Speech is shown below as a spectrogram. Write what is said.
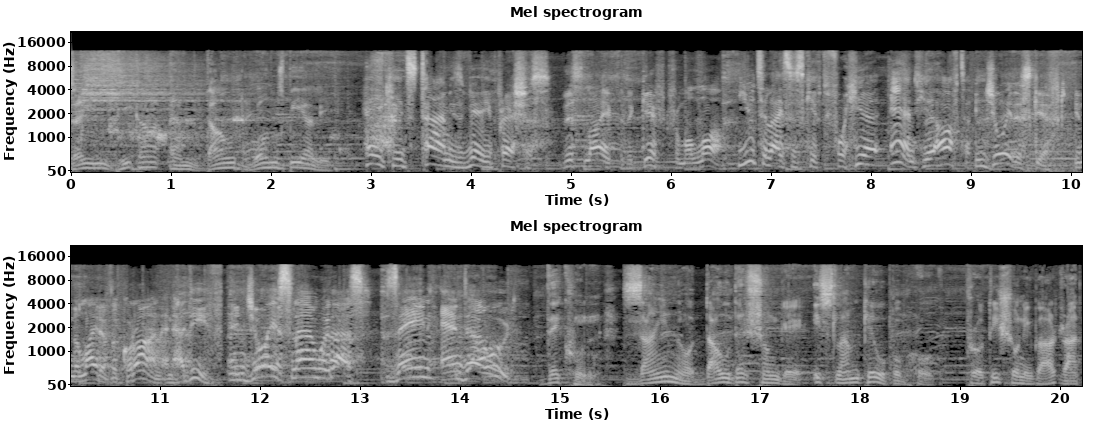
Zain Vika and Daud Wansby Kids, time is very precious. This life is a gift from Allah. Utilize this gift for here and hereafter. Enjoy this gift in the light of the Quran and Hadith. Enjoy Islam with us, Zain and Dawood. দেখুন জাইন ও দাউদের সঙ্গে ইসলামকে উপভোগ প্রতি শনিবার রাত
